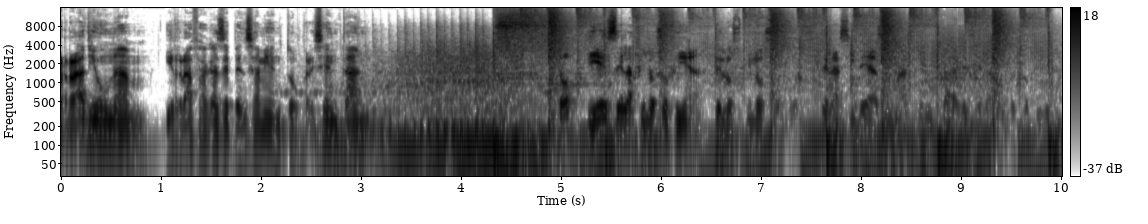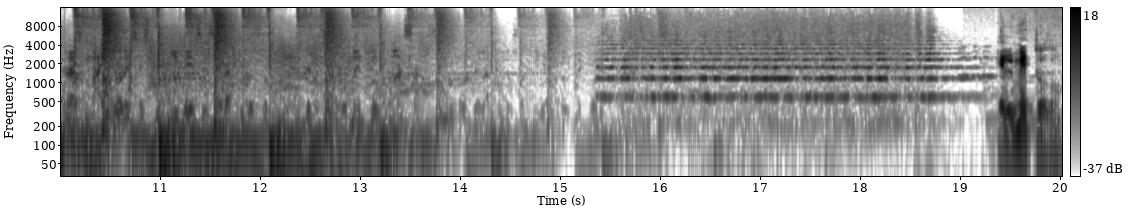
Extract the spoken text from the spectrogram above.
Radio UNAM y Ráfagas de Pensamiento presentan Top 10 de la filosofía, de los filósofos, de las ideas más brutales de la filosofía, de las mayores estupideces de la filosofía, de los argumentos más absurdos de la filosofía, los mejores... El método.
